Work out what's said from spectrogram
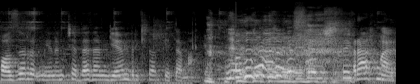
hozir menimcha dadamga ham bir kitob ketaman. Rahmat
